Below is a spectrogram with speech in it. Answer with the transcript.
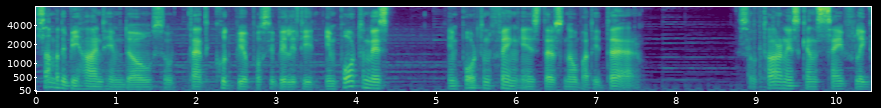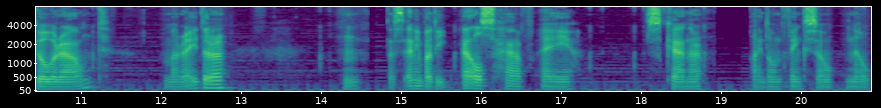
Somebody behind him though, so that could be a possibility. Important is Important thing is there's nobody there. So Taranis can safely go around. Marauder. Hmm. Does anybody else have a scanner? I don't think so. No.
